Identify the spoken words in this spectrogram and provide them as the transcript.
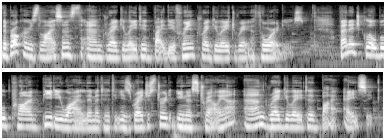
The broker is licensed and regulated by different regulatory authorities. Vantage Global Prime Pty Limited is registered in Australia and regulated by ASIC.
